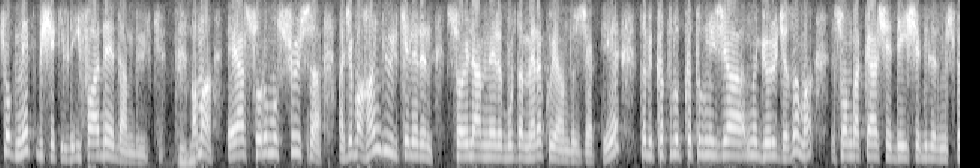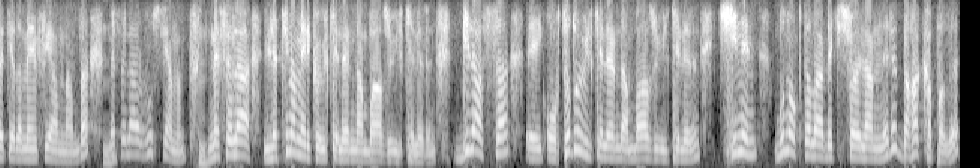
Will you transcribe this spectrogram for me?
çok net bir şekilde ifade eden bir ülke. Ama eğer sorumuz şuysa acaba hangi ülkelerin söylemleri burada merak uyandıracak diye tabii katılıp katılmayacağını göreceğiz ama son dakika her şey değişebilir müspet ya da menfi anlamda. Mesela Rusya'nın, mesela Latin Latin Amerika ülkelerinden bazı ülkelerin, bilhassa e, Orta Doğu ülkelerinden bazı ülkelerin Çin'in bu noktalardaki söylemleri daha kapalı,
